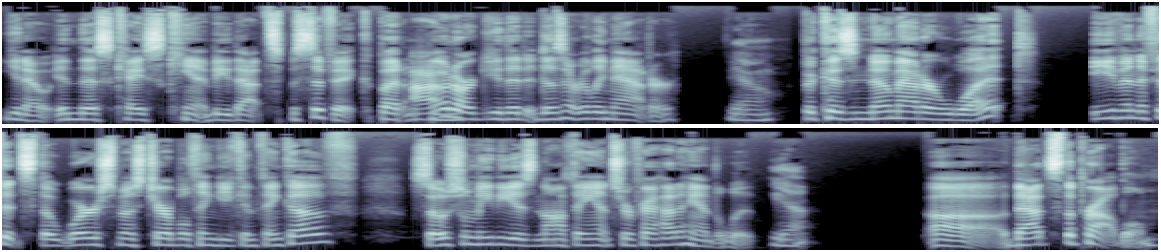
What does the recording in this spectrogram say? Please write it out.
you know, in this case can't be that specific, but I would Mhm. argue that it doesn't really matter Yeah. because no matter what, even if it's the worst, most terrible thing you can think of, social media is not the answer for how to handle it. Yeah. Uh, that's the problem.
